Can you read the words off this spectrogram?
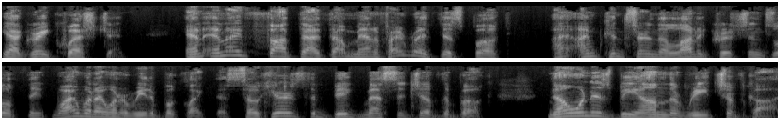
Yeah, great question. And and I've thought that, I thought, man, if I write this book, I, I'm concerned that a lot of Christians will think, why would I want to read a book like this? So here's the big message of the book no one is beyond the reach of God.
